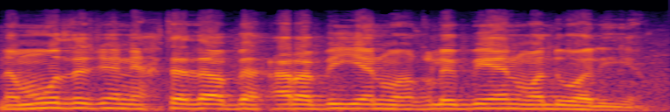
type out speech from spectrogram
نموذجا يحتذى به عربيا وأغلبيا ودوليا.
